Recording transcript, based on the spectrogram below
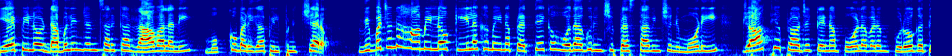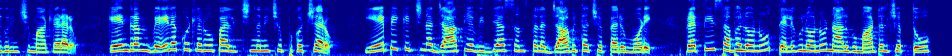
ఏపీలో డబుల్ ఇంజన్ సర్కార్ రావాలని మొక్కుబడిగా పిలుపునిచ్చారు. విభజన హామీల్లో కీలకమైన ప్రత్యేక హోదా గురించి ప్రస్తావించని మోడీ జాతీయ ప్రాజెక్టైన పోలవరం పురోగతి గురించి మాట్లాడారు. కేంద్రం వేల కోట్ల రూపాయలు ఇచ్చిందని చెప్పుకొచ్చారు. ఏపీకిచ్చిన జాతీయ విద్యా సంస్థల జాబితా చెప్పారు మోడీ. ప్రతి సభలోనూ తెలుగులోనూ నాలుగు మాటలు చెప్తూ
